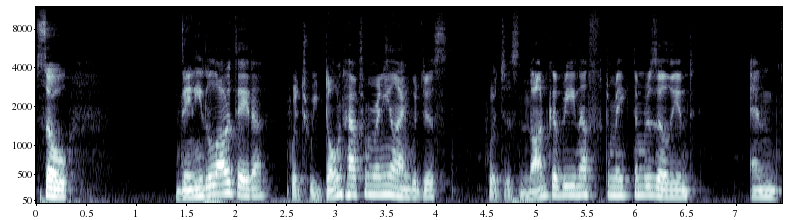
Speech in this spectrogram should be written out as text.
So they need a lot of data, which we don't have from many languages, which is not going to be enough to make them resilient, and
